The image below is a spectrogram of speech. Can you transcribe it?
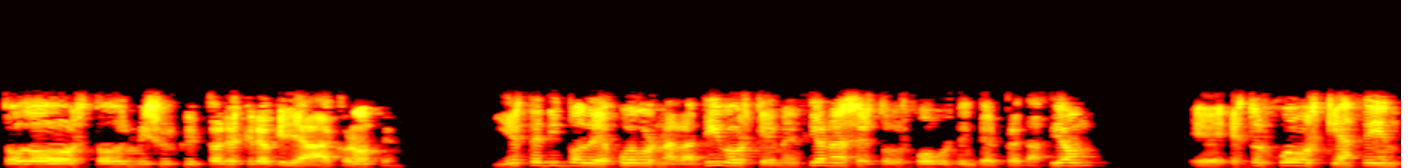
todos, todos mis suscriptores creo que ya conocen. Y este tipo de juegos narrativos que mencionas, estos juegos de interpretación, eh, estos juegos que hacen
